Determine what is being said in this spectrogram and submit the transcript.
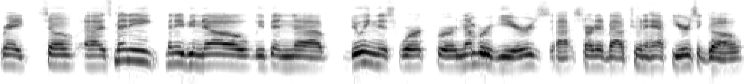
Great. So, uh, as many many of you know, we've been uh, doing this work for a number of years. Uh, started about two and a half years ago,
